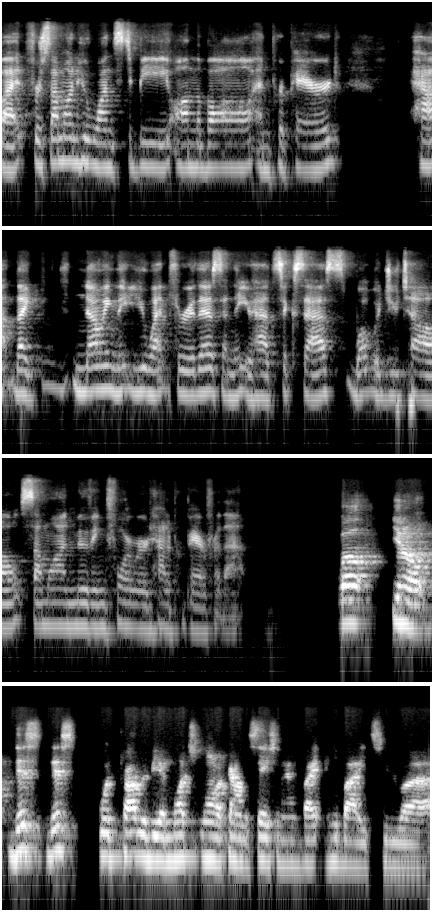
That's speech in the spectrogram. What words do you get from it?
But for someone who wants to be on the ball and prepared, like knowing that you went through this and that you had success, what would you tell someone moving forward how to prepare for that? Well, you know, this this would probably be a much longer conversation. I invite anybody to uh,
